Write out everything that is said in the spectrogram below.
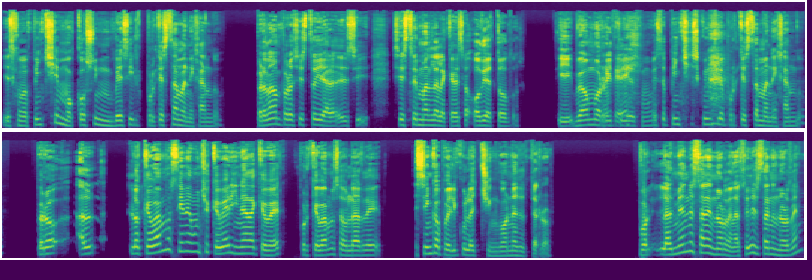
Y es como, pinche mocoso imbécil, ¿por qué está manejando? Perdón, pero sí estoy, a- sí, sí estoy mal de la cabeza, odio a todos. Y veo a un morrito y es como, ese pinche escuincle, ¿por qué está manejando? Pero al- lo que vamos tiene mucho que ver y nada que ver, porque vamos a hablar de cinco películas chingonas de terror. Por, las mías no están en orden, ¿las tuyas están en orden?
